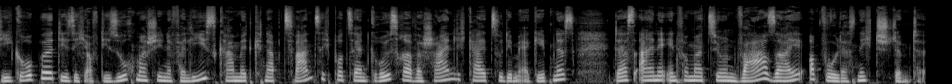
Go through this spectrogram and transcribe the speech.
Die Gruppe, die sich auf die Suchmaschine verließ, kam mit knapp 20 Prozent größerer Wahrscheinlichkeit zu dem Ergebnis, dass eine Information wahr sei, obwohl das nicht stimmte.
